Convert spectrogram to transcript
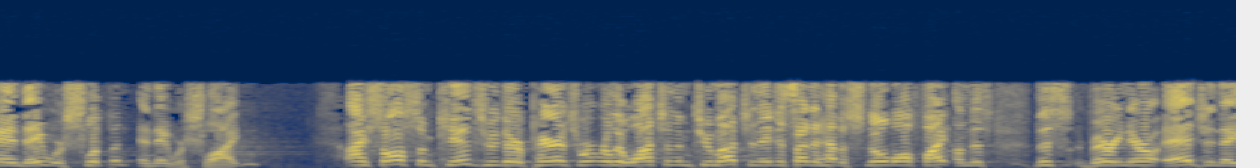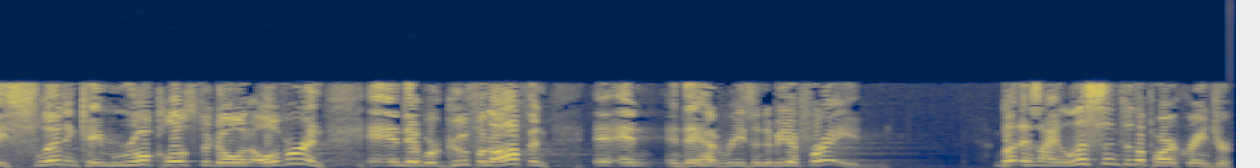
And they were slipping and they were sliding. I saw some kids who their parents weren't really watching them too much and they decided to have a snowball fight on this, this very narrow edge and they slid and came real close to going over and, and they were goofing off and, and, and they had reason to be afraid. But as I listened to the park ranger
